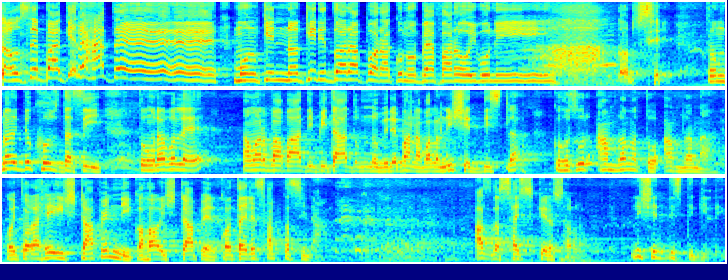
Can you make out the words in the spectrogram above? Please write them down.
গাউসে পাকের হাতে মুলকিন নকির ধরা পড়া কোনো ব্যাপার হইবনি। ধরছে তোমরা তো খুঁজদাসি তোমরা বলে, আমার বাবা আদি পিতা আদম নবীরে বানাবালা নিষেধ দিসলা? কো, হুজুর, আমরা না তো, আমরা না। কয়, তোরা হে স্টাফের নি? কহ স্টাফের। কয়, তাইলে ছাড়তাছি না। আজগা সাইজ কেড়ে সারো নিষেধ দিসতে গেলে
